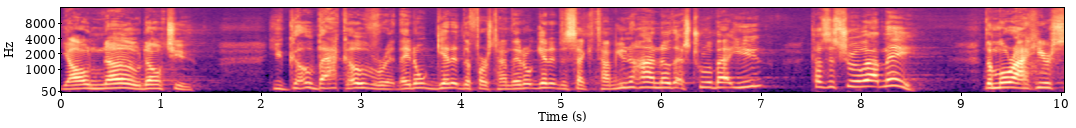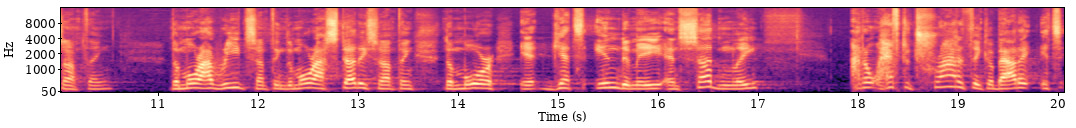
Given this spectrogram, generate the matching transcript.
Y'all know, don't you? You go back over it. They don't get it the first time, they don't get it the second time. You know how I know that's true about you? Because it's true about me. The more I hear something, The more I read something, the more I study something, the more it gets into me, and suddenly I don't have to try to think about it, it's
